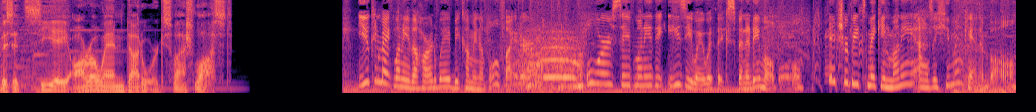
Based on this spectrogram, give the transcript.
Visit caron.org slash lost. You can make money the hard way becoming a bullfighter, or save money the easy way with Xfinity Mobile. It sure beats making money as a human cannonball.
